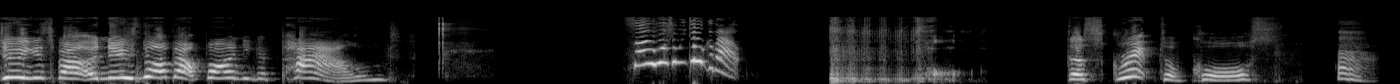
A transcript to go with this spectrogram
doing this about a news, not about finding a pound. So what are we talking about? The script, of course. Oh.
